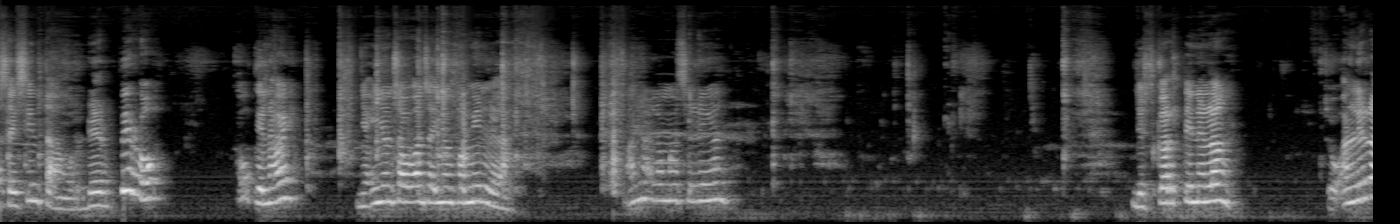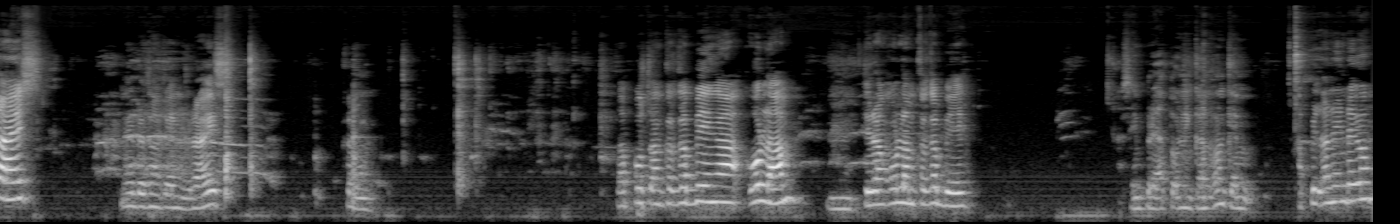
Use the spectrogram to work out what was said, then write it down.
60 ang order. Pero okay na ay. Nya inyon sawaan sa inyong pamilya. Anak lang mga silingan. Diskarte na lang. So, only rice. May dagang kayong rice. Karon. Tapos ang kagabi nga ulam, mm, tirang ulam kagabi. Siyempre ato ni kanon kay apil ano yun dayon.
